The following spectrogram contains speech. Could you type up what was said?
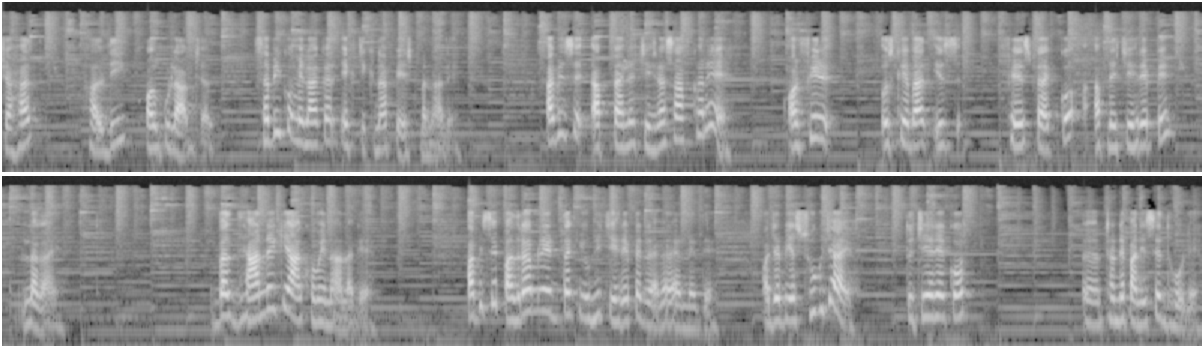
शहद, हल्दी और गुलाब जल। सभी को मिलाकर एक चिकना पेस्ट बना लें। अब इसे आप पहले चेहरा साफ़ करें और फिर उसके बाद इस फेस पैक को अपने चेहरे पे लगाएँ। बस ध्यान रहे कि आँखों में ना लगे। अब इसे 15 मिनट तक यूँ ही चेहरे पर रहने दें और जब ये सूख जाए तो चेहरे को ठंडे पानी से धो लें।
